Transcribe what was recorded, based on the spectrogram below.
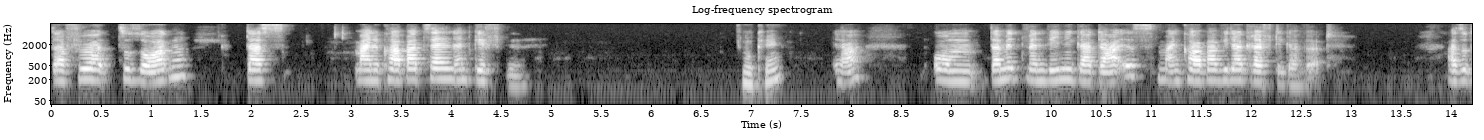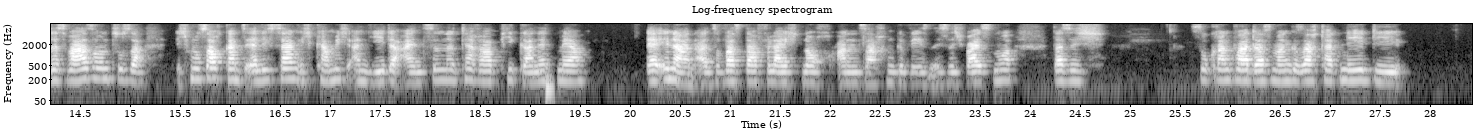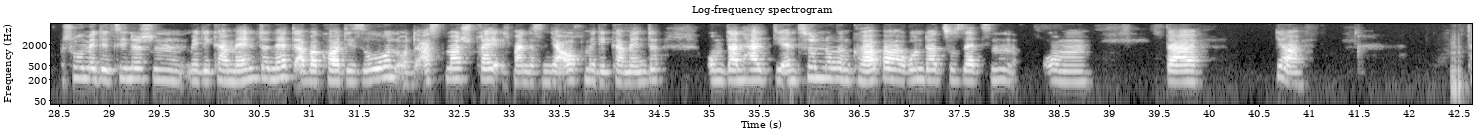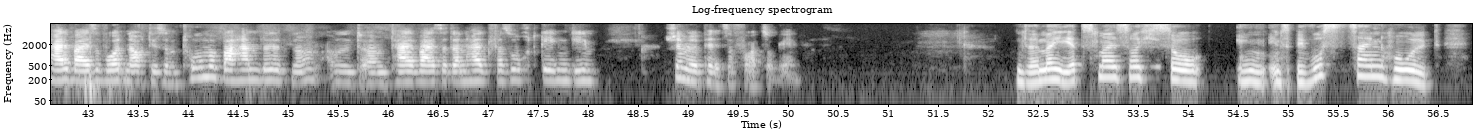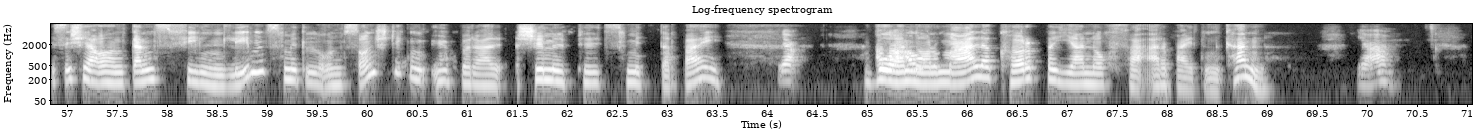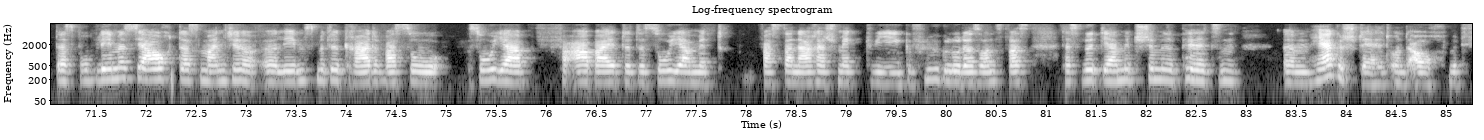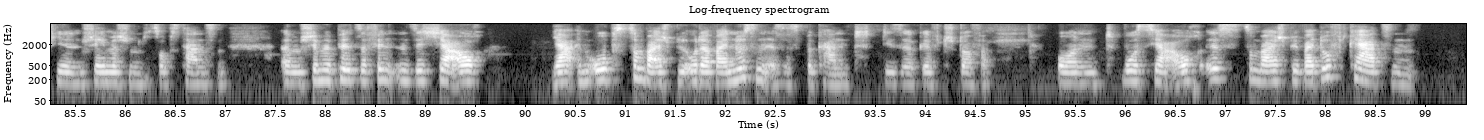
dafür zu sorgen, dass meine Körperzellen entgiften. Okay. Ja, um damit, wenn weniger da ist, mein Körper wieder kräftiger wird. Also, das war so 'n Zusa ich muss auch ganz ehrlich sagen, ich kann mich an jede einzelne Therapie gar nicht mehr erinnern, also, was da vielleicht noch an Sachen gewesen ist. Ich weiß nur, dass ich so krank war, dass man gesagt hat: „Ne, die schulmedizinischen Medikamente nicht, aber Cortison und Asthmaspray“ ich meine, das sind ja auch Medikamente, um dann halt die Entzündung im Körper runterzusetzen, um da ja teilweise wurden auch die Symptome behandelt, ne, und, ähm, teilweise dann halt versucht, gegen die Schimmelpilze vorzugehen. Und wenn man jetzt mal solch so in ins Bewusstsein holt, es ist ja auch an ganz vielen Lebensmitteln und Sonstigen überall Schimmelpilz mit dabei Ja, wo ein normaler Körper ja noch verarbeiten kann. Ja, das Problem ist ja auch, dass manche, äh, Lebensmittel, grade was so Soja verarbeitetes Soja mit was dann nachher schmeckt wie Geflügel oder sonst was, das wird ja mit Schimmelpilzen, ähm, hergestellt und auch mit vielen chemischen Substanzen. Ähm, Schimmelpilze finden sich ja auch, ja, im Obst zum Beispiel oder bei Nüssen ist es bekannt, diese Giftstoffe. Und wo's ja auch ist, zum Beispiel bei Duftkerzen,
